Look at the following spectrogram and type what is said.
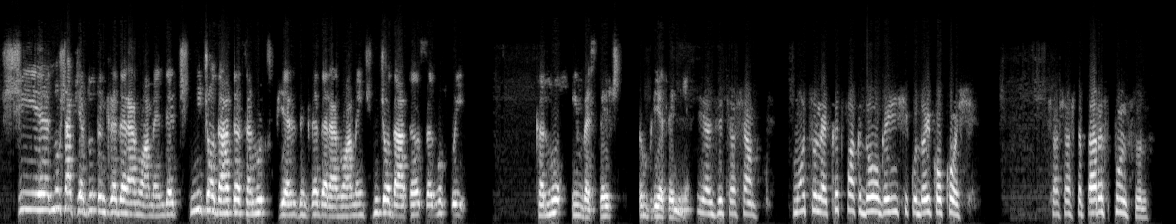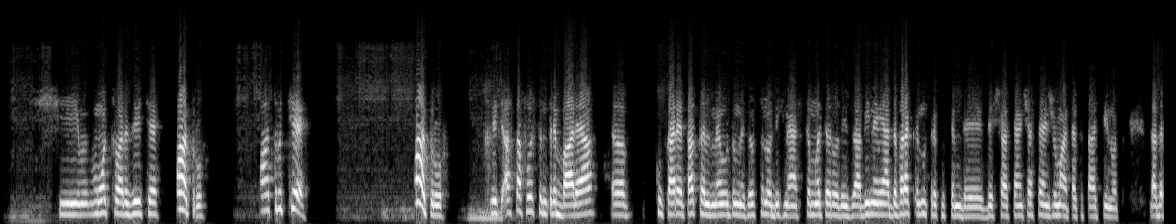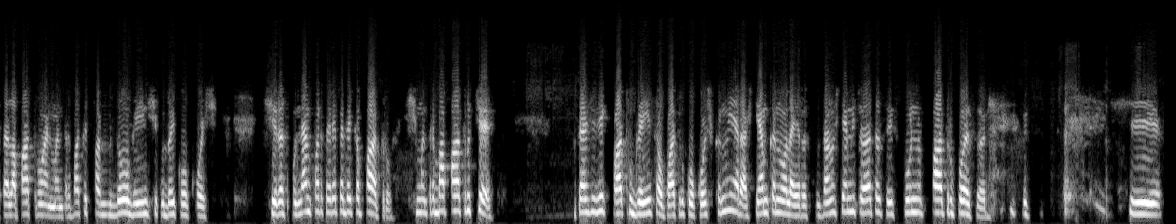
și nu și-a pierdut încrederea în oameni. Deci niciodată să nu-ți pierzi încrederea în oameni și niciodată să nu spui că nu investești în prietenie. Ea zice așa, moțule, cât fac două găini și cu doi cocoși? Și așa aștepta răspunsul. Și moțul ar zice, patru. Patru ce? Patru. Deci asta a fost întrebarea uh, cu care tatăl meu, Dumnezeu să-l odihnească, mă teroriza. Bine, e adevărat că nu trecusem de, de șase ani, șase ani jumate, atât a ținut. Dar de pe la patru ani mă întreba cât fac două găini și cu doi cocoși. Și răspundeam foarte repede că patru. Și mă întreba patru ce? Puteam să zic patru găini sau patru cocoși, că nu era. Știam că nu ăla e răspuns, dar nu știam niciodată să-i spun patru păsări. și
